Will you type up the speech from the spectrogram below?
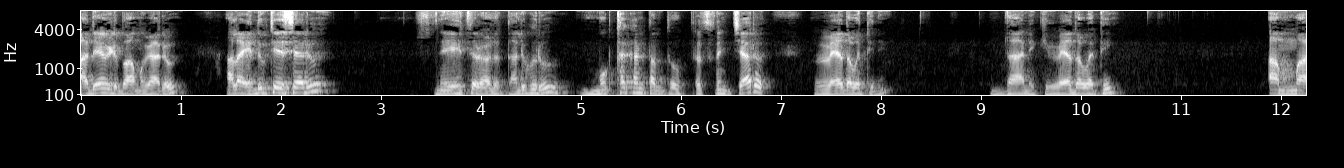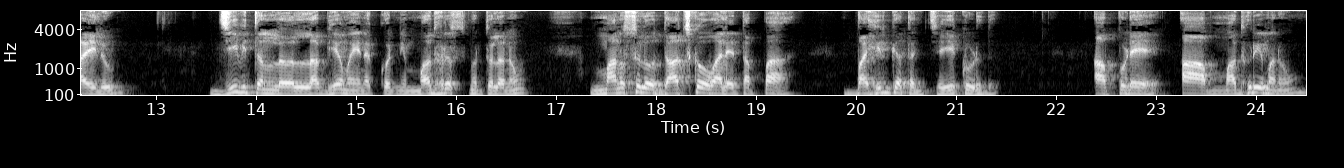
అదేమిటి బామ్మగారు? అలా ఎందుకు చేశారు? స్నేహితురాలు నలుగురు ముక్తకంఠంతో ప్రశ్నించారు వేదవతిని. దానికి వేదవతి అమ్మాయిలు జీవితంలో లభ్యమైన కొన్ని మధుర స్మృతులను మనసులో దాచుకోవాలే తప్ప బహిర్గతం చేయకూడదు. అప్పుడే ఆ మధురిమను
